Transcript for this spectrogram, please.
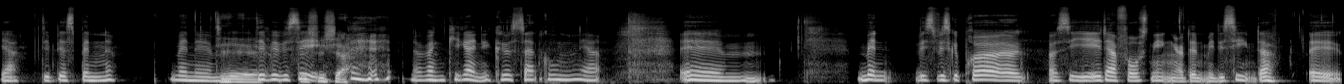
Ja, det bliver spændende. Men øhm, det, det vil vi se, det synes jeg. når man kigger ind i krystalkuglen. Ja. Øhm, men hvis vi skal prøve at, at sige, et af forskningen og den medicin, der øh,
